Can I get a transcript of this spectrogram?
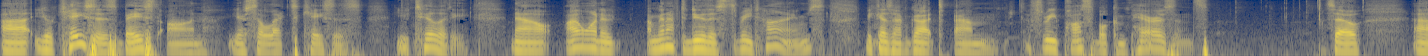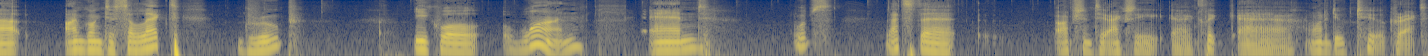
uh, your cases based on your select cases utility. Now, I want to I'm going to have to do this three times because I've got um, three possible comparisons. So uh, I'm going to select group equal 1 and whoops that's the option to actually uh, click uh, I want to do 2 correct.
